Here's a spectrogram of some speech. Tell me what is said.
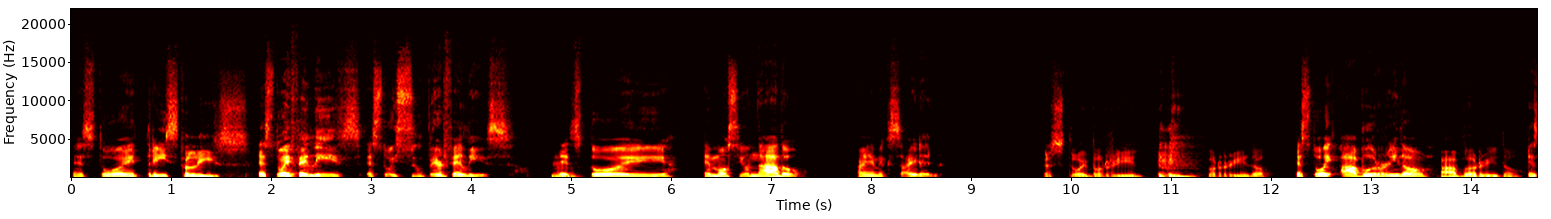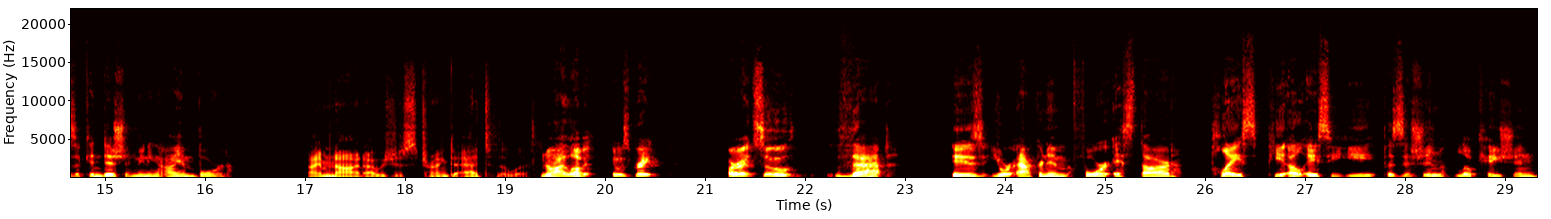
estoy triste. Feliz. Estoy feliz. Estoy super feliz. Hmm. Estoy emocionado. I am excited. Estoy borrid- borrido. Estoy aburrido Aburrido. is a condition, meaning I am bored. I'm not. I was just trying to add to the list. No, I love it. It was great. All right, so that is your acronym for ESTAR place, P L A C E, position, location,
